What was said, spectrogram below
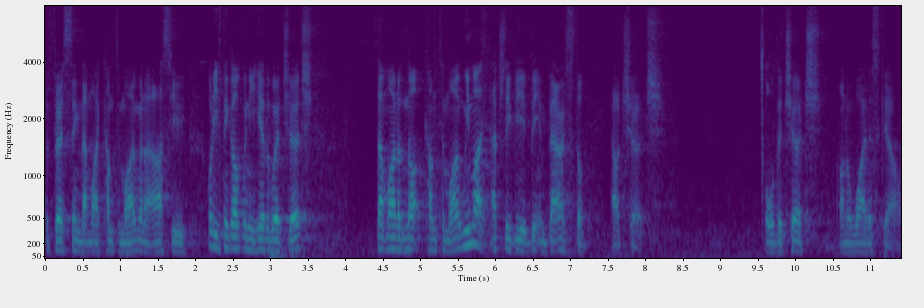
the first thing that might come to mind when I ask you, what do you think of when you hear the word church? That might have not come to mind. We might actually be a bit embarrassed of our church or the church on a wider scale.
